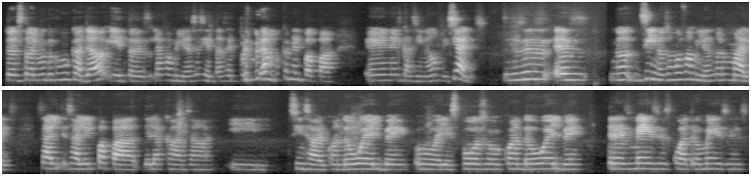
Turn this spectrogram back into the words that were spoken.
Entonces todo el mundo como callado y entonces la familia se sienta a hacer programa con el papá en el casino de oficiales. Entonces es, es no, sí, no somos familias normales. Sal, sale el papá de la casa y sin saber cuándo vuelve, o el esposo cuándo vuelve, tres meses, cuatro meses,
